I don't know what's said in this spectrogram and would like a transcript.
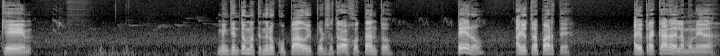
que me intento mantener ocupado y por eso trabajo tanto, pero hay otra parte, hay otra cara de la moneda,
